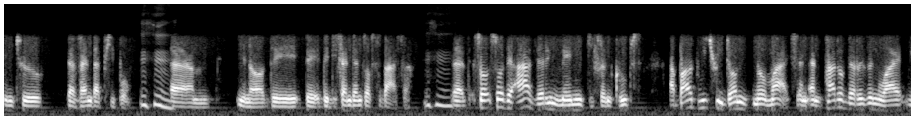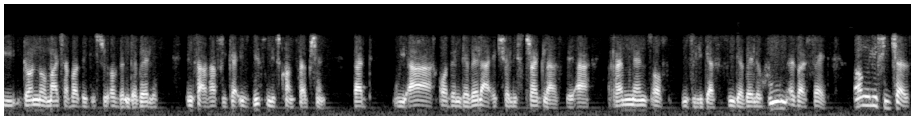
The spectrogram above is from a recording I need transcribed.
into the Venda people, um, you know, the, the, the descendants of Sibasa. Uh, so, so there are very many different groups about which we don't know much. And, and part of the reason why we don't know much about the history of the Ndebele in South Africa is this misconception that we are, or the Ndebele are actually stragglers. They are remnants of Mzilikazi Ndebele, whom, as I said, only features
